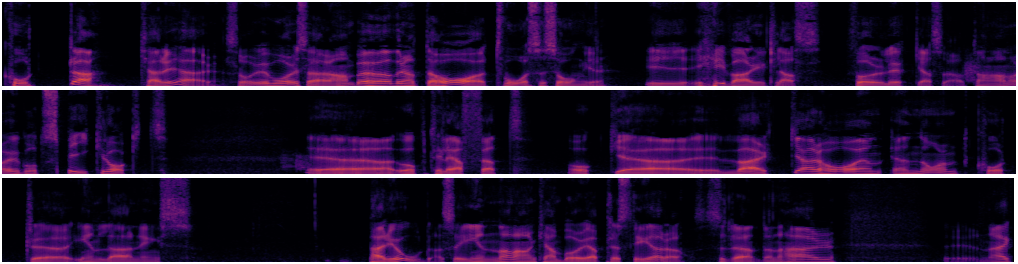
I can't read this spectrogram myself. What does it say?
korta karriär så har det varit så här, han behöver inte ha två säsonger i, i varje klass för att lyckas. Utan han har ju gått spikrakt eh, upp till F1 och eh, verkar ha en enormt kort eh, inlärningsperiod, alltså innan han kan börja prestera. Så den, den här eh, den här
